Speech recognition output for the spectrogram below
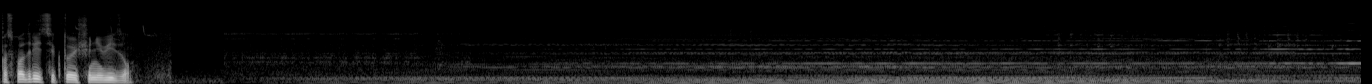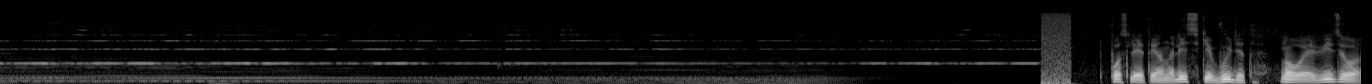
посмотрите, кто еще не видел. После этой аналитики выйдет новое видео,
